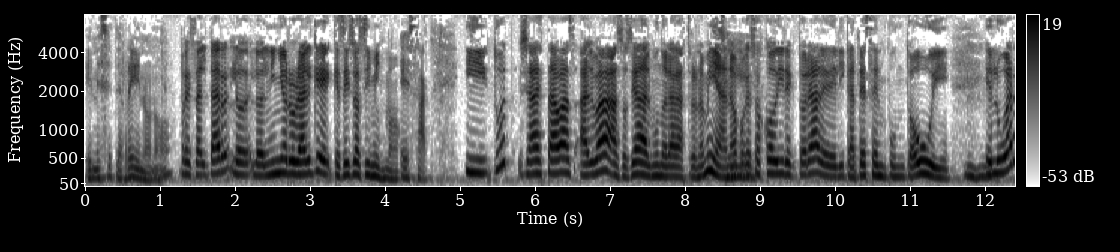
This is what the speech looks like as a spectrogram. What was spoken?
en ese terreno, ¿no? Resaltar lo, lo del niño rural que, que se hizo a sí mismo. Exacto. Y tú ya estabas, Alba, asociada al mundo de la gastronomía, ¿no? Sí. Porque sos codirectora de Delicatessen.uy. El lugar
